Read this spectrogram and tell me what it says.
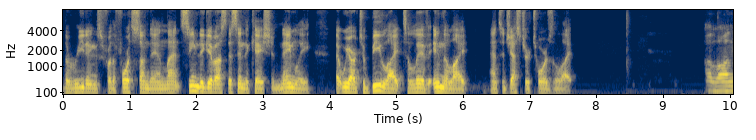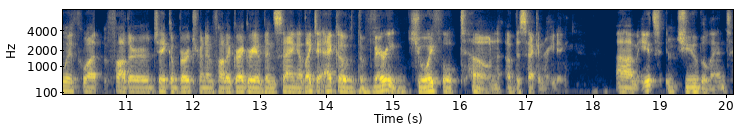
the readings for the fourth Sunday in Lent seem to give us this indication, namely, that we are to be light, to live in the light, and to gesture towards the light. Along with what Father Jacob Bertrand and Father Gregory have been saying, I'd like to echo the very joyful tone of the second reading. Um, it's jubilant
